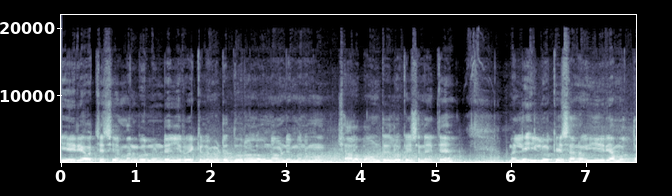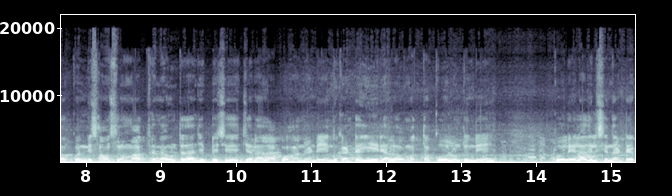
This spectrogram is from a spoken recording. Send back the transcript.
ఏరియా వచ్చేసి మన్గూరు నుండి ఇరవై కిలోమీటర్ దూరంలో ఉన్నామండి మనము. చాలా బాగుంటుంది లొకేషన్ అయితే. మళ్ళీ ఈ లొకేషన్ ఈ ఏరియా మొత్తం కొన్ని సంవత్సరం మాత్రమే ఉంటుంది అని చెప్పేసి జనాల అపోహన అండి ఎందుకంటే ఏరియాలో మొత్తం కోల్ ఉంటుంది. కోల్ ఎలా తెలిసిందంటే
